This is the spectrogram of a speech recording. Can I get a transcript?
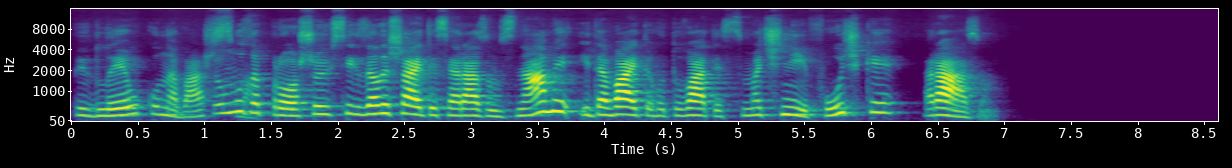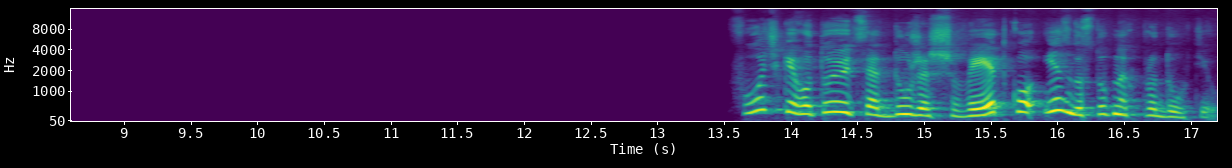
підливку на ваш Тому смак. запрошую всіх, залишайтеся разом з нами і давайте готувати смачні фучки разом. Фучки готуються дуже швидко із доступних продуктів.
